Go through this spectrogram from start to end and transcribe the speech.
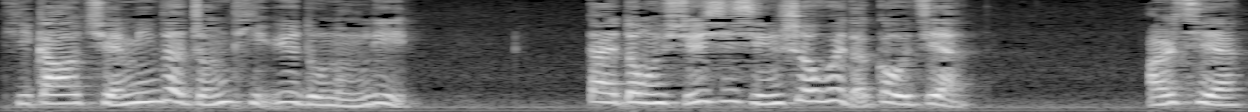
提高全民的整体阅读能力，带动学习型社会的构建，而且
